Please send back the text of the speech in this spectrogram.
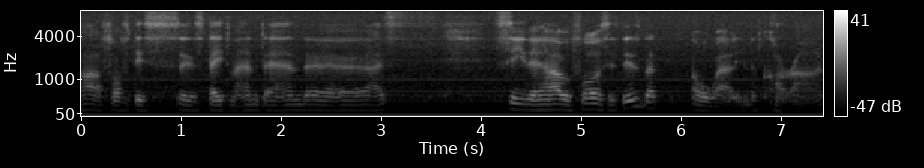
half of this statement, and I see the how false it is, but oh well, in the Quran.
